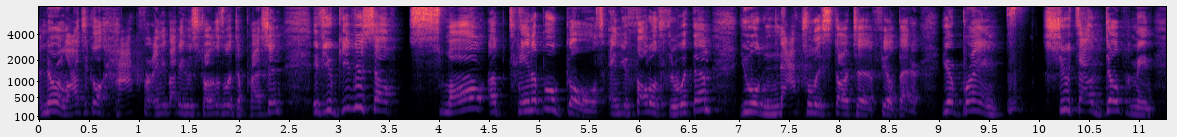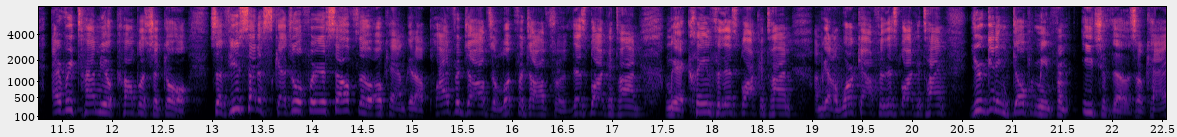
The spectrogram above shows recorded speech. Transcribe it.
a neurological hack for anybody who struggles with depression. If you give yourself small, obtainable goals and you follow through with them, you will naturally start to feel better. Your brain shoots out dopamine every time you accomplish a goal. So if you set a schedule for yourself, so okay, I'm gonna apply for jobs or look for jobs for this block of time, I'm gonna clean for this block of time, I'm gonna work out for this block of time, you're getting dopamine from each of those, okay?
